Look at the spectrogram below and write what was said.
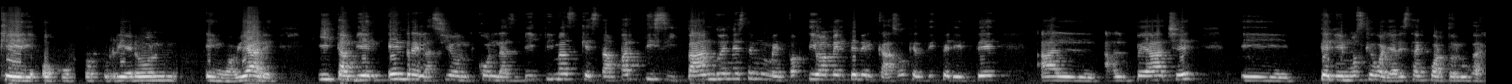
que ocurrieron en Guaviare y también en relación con las víctimas que están participando en este momento activamente en el caso, que es diferente al, al PH, eh, tenemos que Guayar está en cuarto lugar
